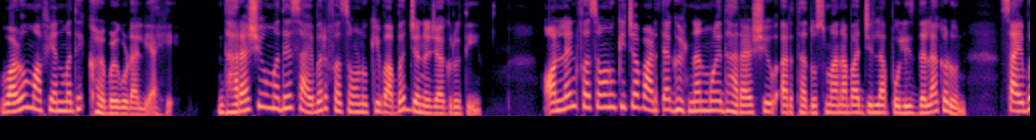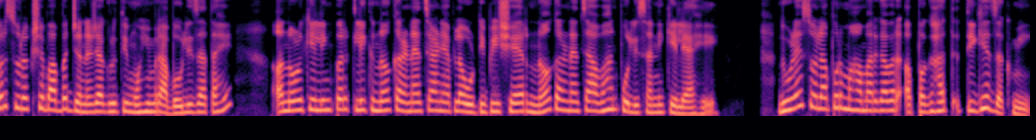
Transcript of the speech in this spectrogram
वाळू माफियांमध्ये खळबळ उडाली आहे. धाराशिवमध्ये सायबर फसवणुकीबाबत जनजागृती. ऑनलाईन फसवणुकीच्या वाढत्या घटनांमुळे धाराशिव अर्थात उस्मानाबाद जिल्हा पोलीस दलाकडून सायबर सुरक्षेबाबत जनजागृती मोहीम राबवली जात आहे. अनोळखी लिंकवर क्लिक न करण्याचे आणि आपला ओटीपी शेअर न करण्याचे आवाहन पोलिसांनी केले आहे. धुळे सोलापूर महामार्गावर अपघात तिघे जखमी.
